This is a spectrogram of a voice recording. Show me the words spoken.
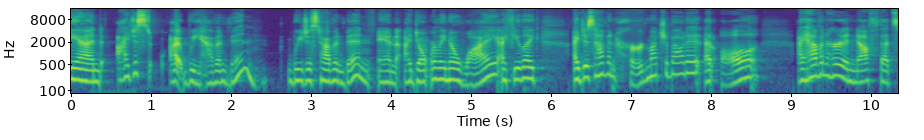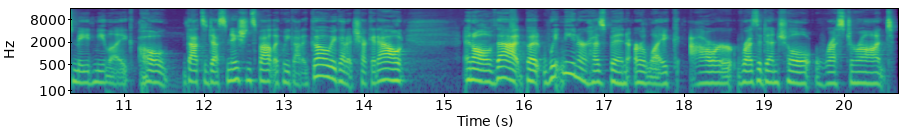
and I just I, we haven't been we just haven't been. And I don't really know why. I feel like I just haven't heard much about it at all. I haven't heard enough that's made me like, oh, that's a destination spot. Like, we got to go, we got to check it out, and all of that. But Whitney and her husband are like our residential restaurant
